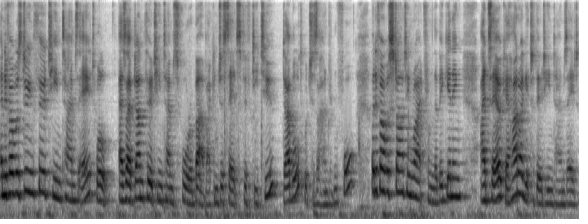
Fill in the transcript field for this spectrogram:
And if I was doing 13 times 8, well, as I've done 13 times 4 above, I can just say it's 52, doubled, which is 104. But if I was starting right from the beginning, I'd say, okay, how do I get to 13 times 8?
